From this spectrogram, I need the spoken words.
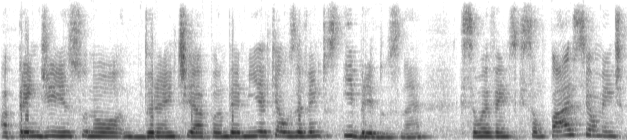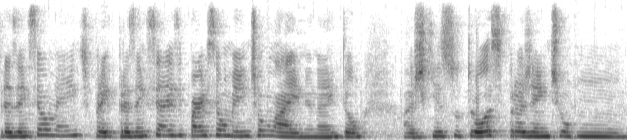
aprendi isso no, durante a pandemia, que é os eventos híbridos, né? Que são eventos que são parcialmente presencialmente, presenciais e parcialmente online, né? Então Acho que isso trouxe para gente um,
